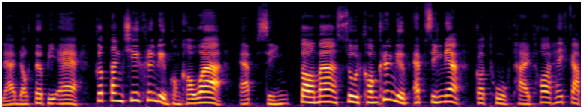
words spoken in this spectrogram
และดรปีแอร์ก็ตั้งชื่อเครื่องดื่มของเขาว่าแอปซิงต่อมาสูตรของเครื่องดื่มแอปซิงเนี่ย ก็ถูกถ่ายทอดให้กับ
